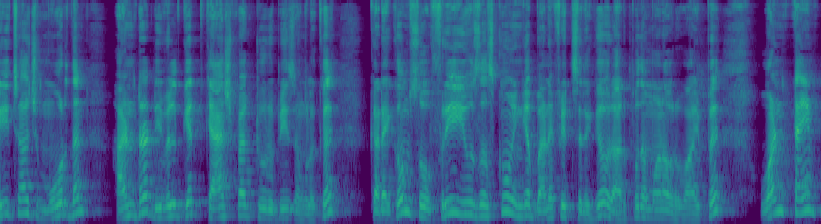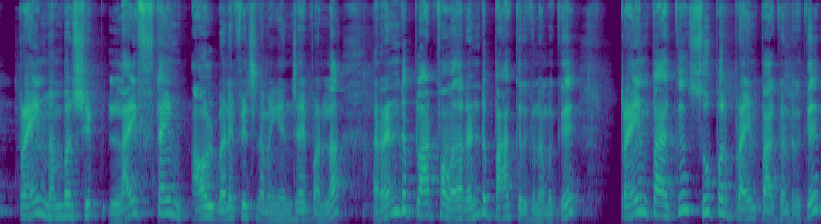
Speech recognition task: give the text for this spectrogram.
recharge more then hundred you will get cashback two rupees உங்களுக்கு கிடைக்கும். ஸோ ஃப்ரீ யூசர்ஸ்க்கும் இங்கே பெனிஃபிட்ஸ் இருக்குது ஒரு அற்புதமான ஒரு வாய்ப்பு. One time prime membership life time all benefits நம்ம இங்கே என்ஜாய் பண்ணலாம். ரெண்டு பிளாட்ஃபார்ம் அதாவது ரெண்டு பேக் இருக்குது நமக்கு. ப்ரைம் பேக்கு சூப்பர் ப்ரைம் பேக்குன்னு இருக்குது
